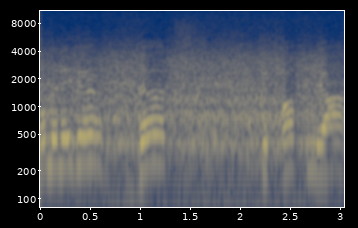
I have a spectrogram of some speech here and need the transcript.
Rummenigge wird getroffen, ja.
